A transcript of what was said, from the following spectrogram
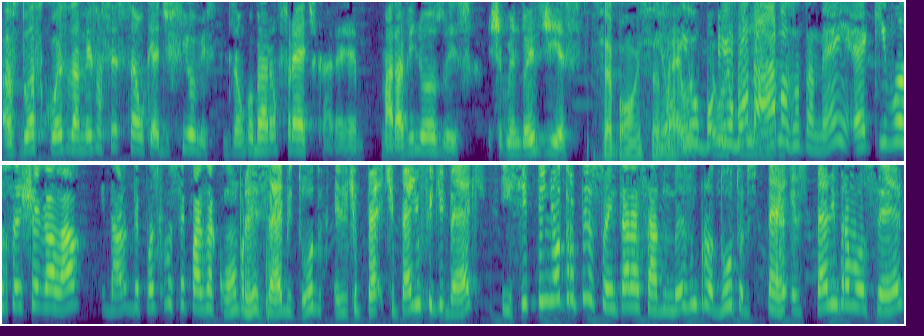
as duas coisas da mesma sessão, que é de filmes, eles não cobraram frete, cara, é maravilhoso isso. Chegou em dois dias. Isso é bom, isso é E o, bom. e o e o bom da. Amazon também é que você chega lá e na hora- depois que você faz a compra, recebe tudo, ele te, pe- te pede um feedback. E se tem outra pessoa interessada no mesmo produto, eles, pe- eles pedem pra você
